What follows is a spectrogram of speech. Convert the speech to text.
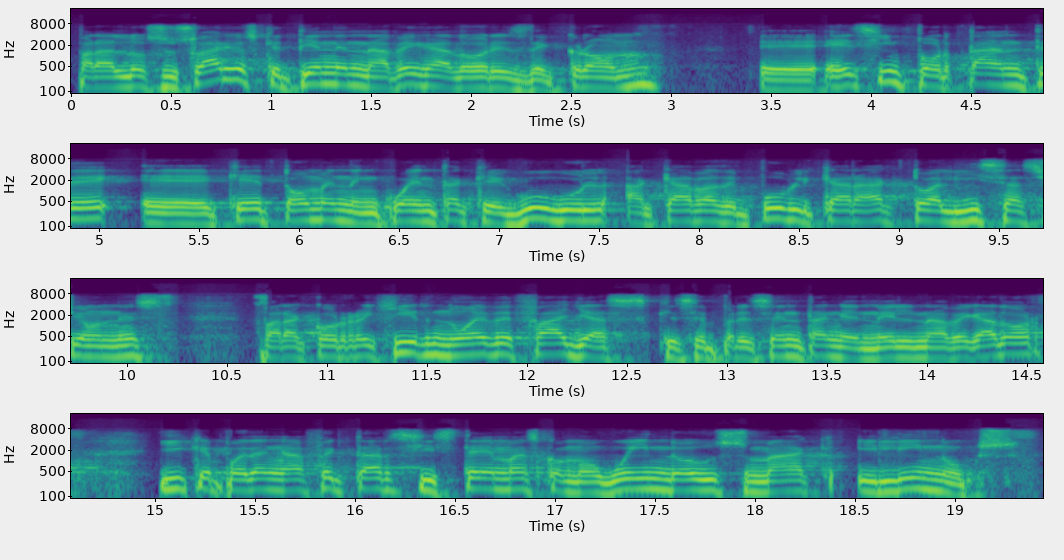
Para los usuarios que tienen navegadores de Chrome, eh, es importante eh, que tomen en cuenta que Google acaba de publicar actualizaciones para corregir nueve fallas que se presentan en el navegador y que pueden afectar sistemas como Windows, Mac y Linux.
